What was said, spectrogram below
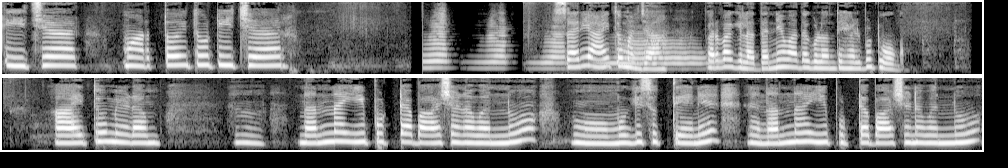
ಟೀಚರ್ ಮರ್ತೋಯ್ತು ಟೀಚರ್ ಸರಿ ಆಯ್ತು ಮಂಜ. ಪರವಾಗಿಲ್ಲ ಧನ್ಯವಾದಗಳು ಅಂತ ಹೇಳ್ಬಿಟ್ಟು ಹೋಗು. ಆಯಿತು ಮೇಡಮ್. ನನ್ನ ಈ ಪುಟ್ಟ ಭಾಷಣವನ್ನು ಮುಗಿಸುತ್ತೇನೆ. ನನ್ನ ಈ ಪುಟ್ಟ ಭಾಷಣವನ್ನು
